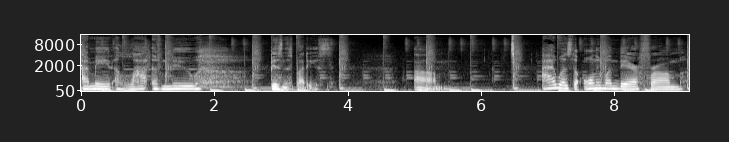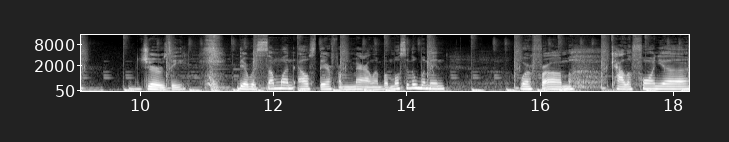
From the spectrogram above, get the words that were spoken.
I made a lot of new business buddies. Um, I was the only one there from Jersey. There was someone else there from Maryland, but most of the women were from California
